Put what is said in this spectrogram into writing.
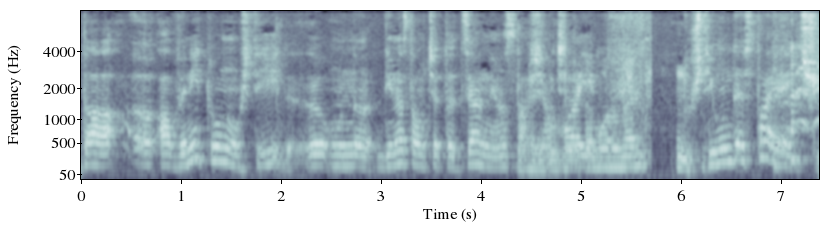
Dar uh, a venit unul, știi, un, din ăsta un cetățean din ăsta așa mai... Pe monument. Tu știi unde stai aici?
